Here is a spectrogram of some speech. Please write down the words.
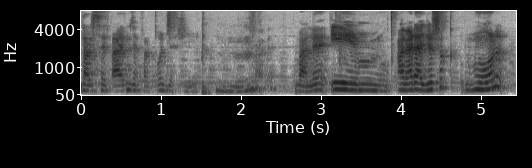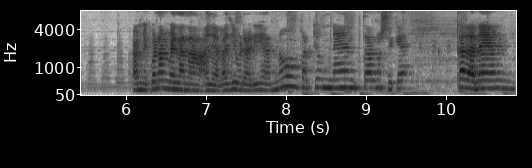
dels 7 anys ja te'l pots llegir. Mm. Vale. Vale? I, mm, a veure, jo sóc molt... A mi quan em venen a, allà a la llibreria, no, perquè un nen, tal, no sé què... Cada nen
